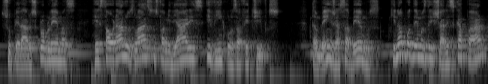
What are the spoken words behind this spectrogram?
superar os problemas, restaurar os laços familiares e vínculos afetivos. Também já sabemos que não podemos deixar escapar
